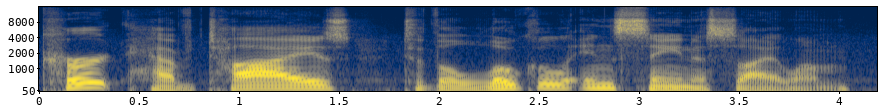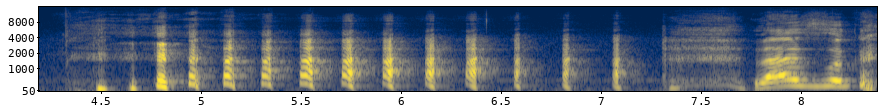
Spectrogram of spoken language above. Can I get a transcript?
Kurt have ties to the local insane asylum? That's the.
